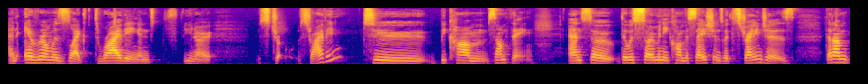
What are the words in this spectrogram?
And everyone was like thriving and, you know, stri- striving to become something. And so there was so many conversations with strangers that I'm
